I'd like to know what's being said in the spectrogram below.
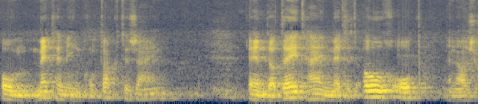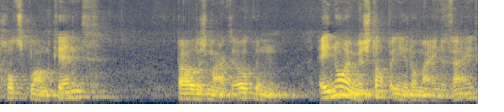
om met hem in contact te zijn. En dat deed hij met het oog op. En als je Gods plan kent, Paulus maakt ook een enorme stap in Romeinen 5,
